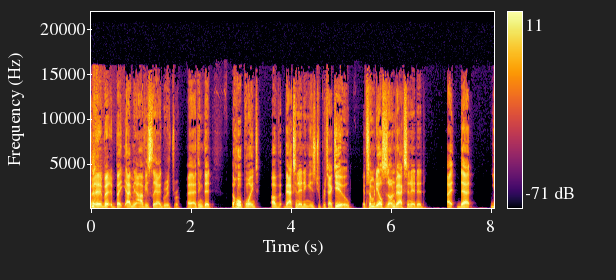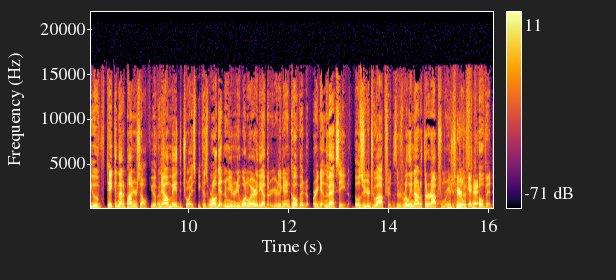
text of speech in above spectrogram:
Uh, but but I mean, obviously, I agree with Drew. I, I think that the whole point of vaccinating is to protect you. If somebody else is unvaccinated, I, that you have taken that upon yourself. You have now made the choice because we're all getting immunity one way or the other. You're either getting COVID or you're getting the vaccine. Those are your two options. There's really not a third option where you It's just don't get. COVID.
